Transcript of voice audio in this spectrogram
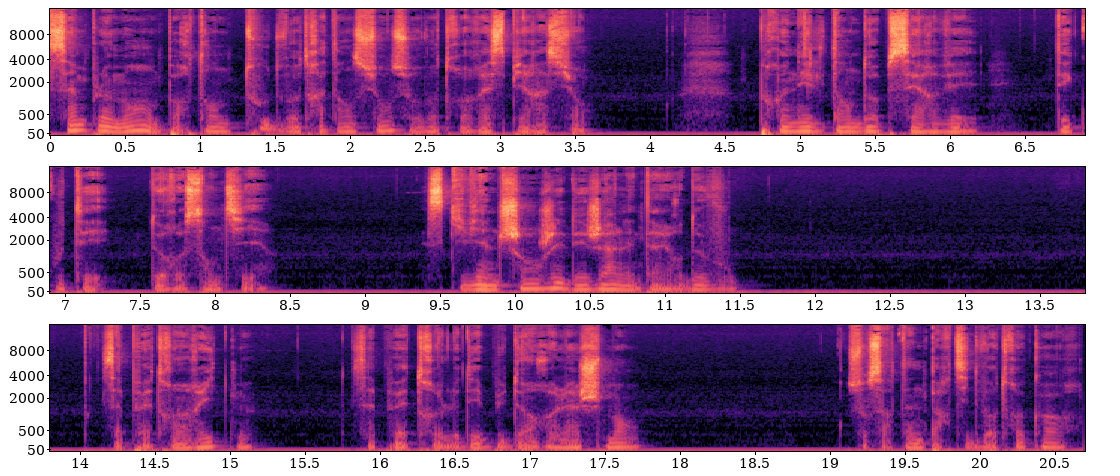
Simplement en portant toute votre attention sur votre respiration. Prenez le temps d'observer, d'écouter, de ressentir ce qui vient de changer déjà à l'intérieur de vous. Ça peut être un rythme, Ça peut être le début d'un relâchement sur certaines parties de votre corps.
